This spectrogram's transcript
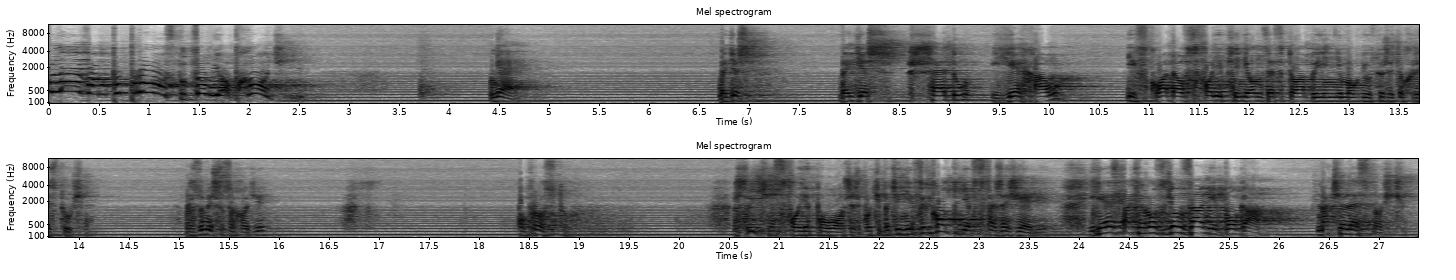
olewam po prostu, co mnie obchodzi? Nie. Będziesz, będziesz szedł, jechał i wkładał swoje pieniądze w to, aby inni mogli usłyszeć o Chrystusie. Rozumiesz o co chodzi? Po prostu. Życie swoje położysz, bo ci będzie niewygodnie w sferze ziemi. Jest takie rozwiązanie Boga na cielesność.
